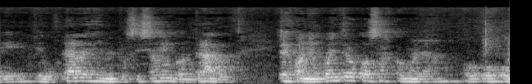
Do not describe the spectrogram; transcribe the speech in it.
de- de buscar desde mi posición encontrarlo. Entonces, cuando encuentro cosas como la, o, o- o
